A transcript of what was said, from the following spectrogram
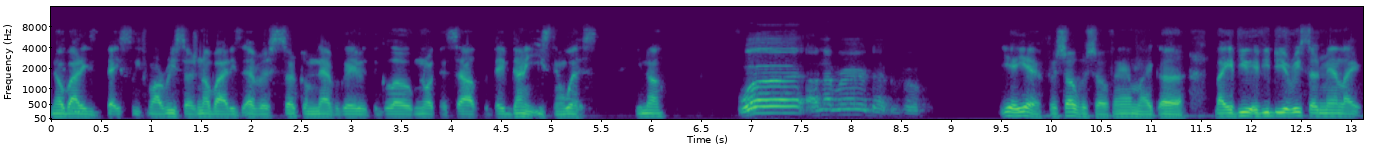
Nobody's basically from our research, nobody's ever circumnavigated the globe north and south, but they've done it east and west. You know? What? I never heard that before. Yeah, yeah, for sure, for sure, fam. Like, uh, like if you if you do your research, man, like,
